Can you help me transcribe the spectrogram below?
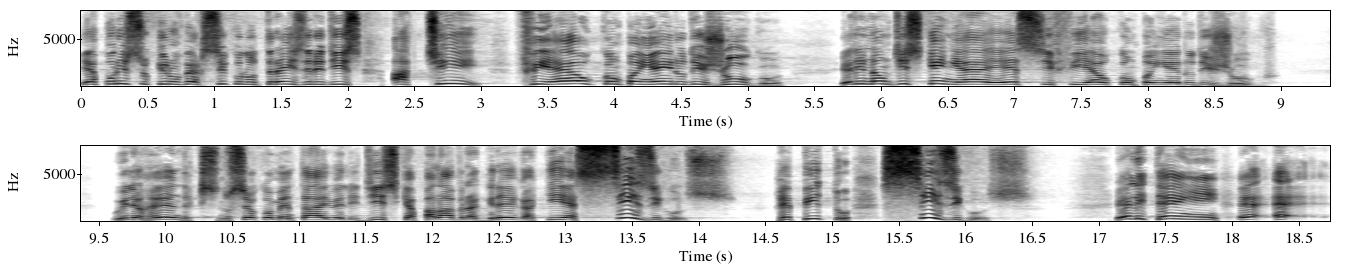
e é por isso que no versículo 3 ele diz: A ti, fiel companheiro de jugo. Ele não diz quem é esse fiel companheiro de jugo. William Hendricks, no seu comentário, ele diz que a palavra grega aqui é sísigos. Repito, sísigos. Ele tem é, é,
